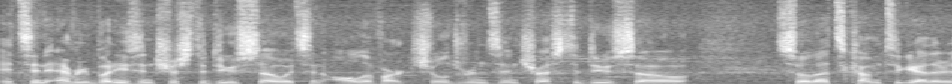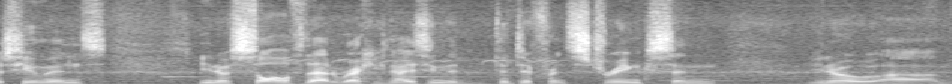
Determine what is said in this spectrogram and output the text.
It's in everybody's interest to do so. It's in all of our children's interest to do so. So let's come together as humans you know, solve that, recognizing the, the different strengths and you know, um,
